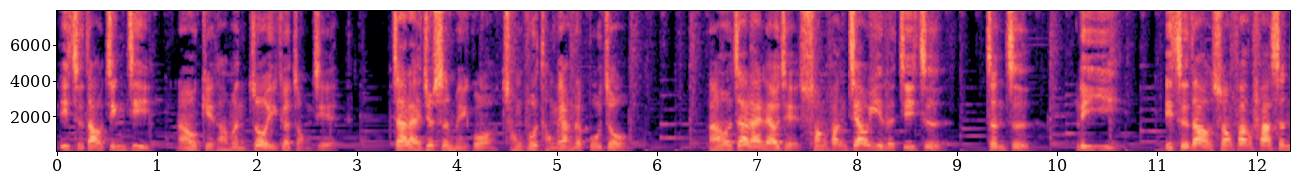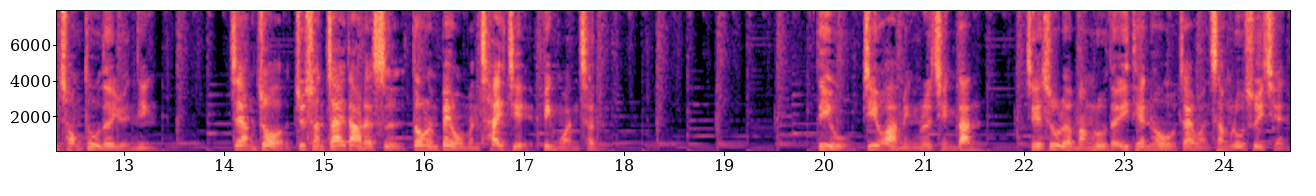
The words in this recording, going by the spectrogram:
一直到经济，然后给他们做一个总结。再来就是美国，重复同样的步骤，然后再来了解双方交易的机制、政治、利益，一直到双方发生冲突的原因。这样做，就算再大的事都能被我们拆解并完成。第五，计划明日清单。结束了忙碌的一天后，在晚上入睡前，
